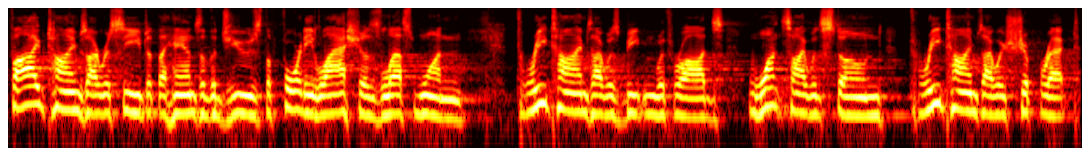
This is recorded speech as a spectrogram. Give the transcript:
Five times I received at the hands of the Jews the 40 lashes less one. Three times I was beaten with rods. Once I was stoned. Three times I was shipwrecked.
